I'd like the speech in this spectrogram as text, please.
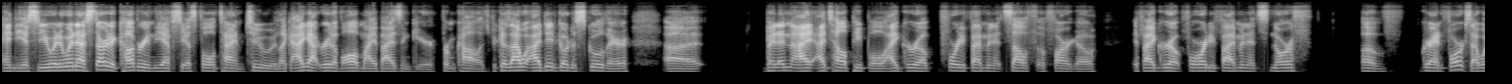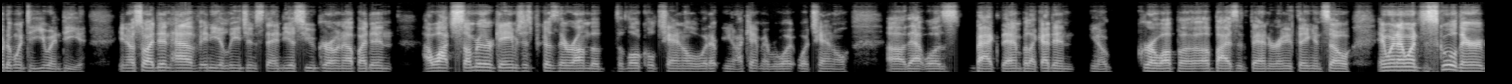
NDSU. And when I started covering the FCS full time too, like I got rid of all my Bison gear from college because I, I did go to school there. Uh, but then I, I tell people I grew up 45 minutes south of Fargo. If I grew up 45 minutes north of Grand Forks, I would have went to UND. You know, so I didn't have any allegiance to NDSU growing up. I didn't. I watched some of their games just because they were on the, the local channel, whatever. You know, I can't remember what what channel uh, that was back then, but like I didn't, you know, grow up a, a Bison fan or anything. And so, and when I went to school there,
